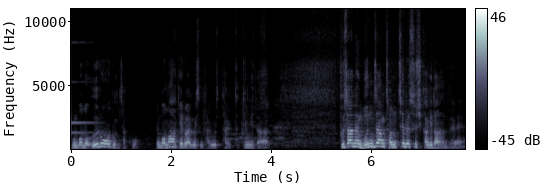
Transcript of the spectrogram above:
그럼 뭐뭐으로도 괜찮고, 뭐뭐 하게로 알고 있으면 다 알고 있, 다 됩니다. 부사는 문장 전체를 수식하기도 하는데,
